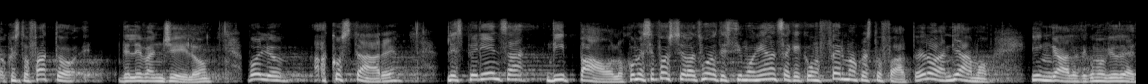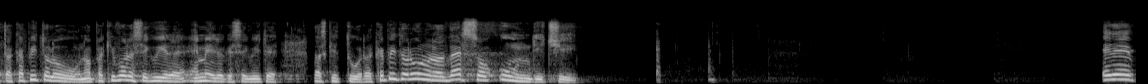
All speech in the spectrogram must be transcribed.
a questo fatto dell'Evangelo, voglio accostare l'esperienza di Paolo, come se fosse la tua testimonianza che conferma questo fatto. E allora andiamo in Galati, come vi ho detto, al capitolo 1, per chi vuole seguire è meglio che seguite la scrittura. capitolo 1 dal verso 11. Ed è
